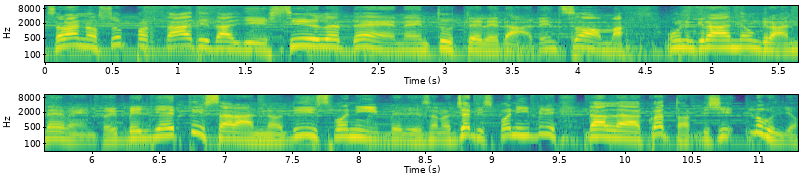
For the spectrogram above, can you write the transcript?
saranno supportati dagli Seal Dan in tutte le date. Insomma, un grande, un grande evento. I biglietti saranno disponibili, sono già disponibili dal 14 luglio.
